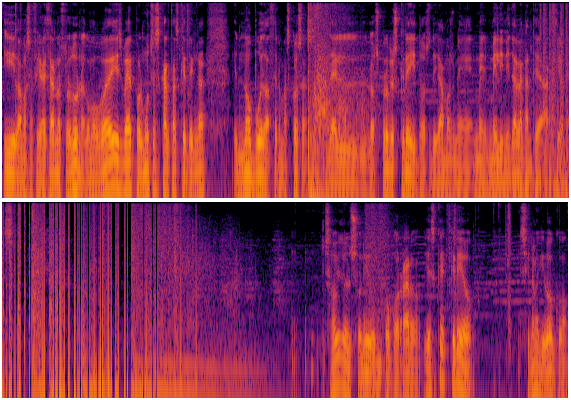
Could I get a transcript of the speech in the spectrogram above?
y vamos a finalizar nuestro turno. Como podéis ver, por muchas cartas que tenga, no puedo hacer más cosas. los propios créditos, digamos, me, limitan la cantidad de acciones. Se ha oído el sonido un poco raro. Y es que creo, si no me equivoco,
